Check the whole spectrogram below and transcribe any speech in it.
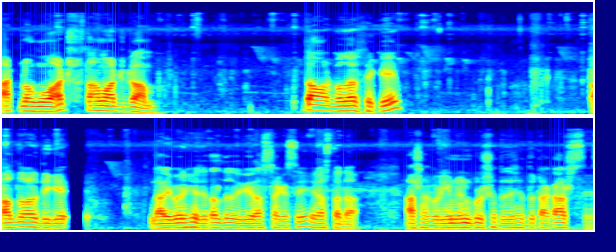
আট নং ওয়ার্ড, তামাট গ্রাম। তামাট বাজার থেকে তালতলার দিকে দাঁড়িয়ে হেঁটে তালতলার দিকে রাস্তা গেছে, এই রাস্তাটা আশা করি ইউনিয়ন পরিষদে যেহেতু টাকা আসছে,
